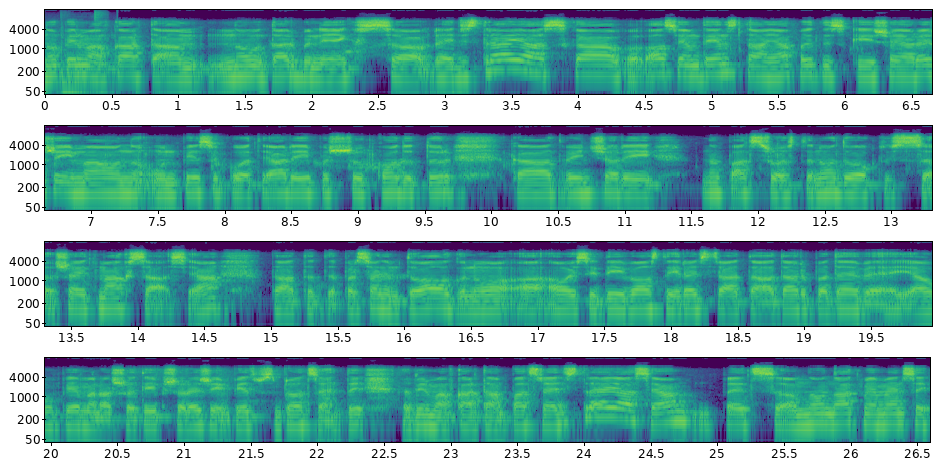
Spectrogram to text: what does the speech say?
nu, pirmām kārtām nu, darbinieks reģistrējās kā valsts dienestā, jā, faktiski šajā režīmā un, un piesakot jā, arī īpašu kodu tur, kad viņš arī nu, pats šos nodokļus šeit maksās. Ja? Tātad par saņemto algu no OECD valstī reģistrētā darba devēja ja? un piemēro šo īpašo režīmu 15%. Tad pirmām kārtām pats reģistrējās ja? pēc nu, nākamajā mēnesī.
